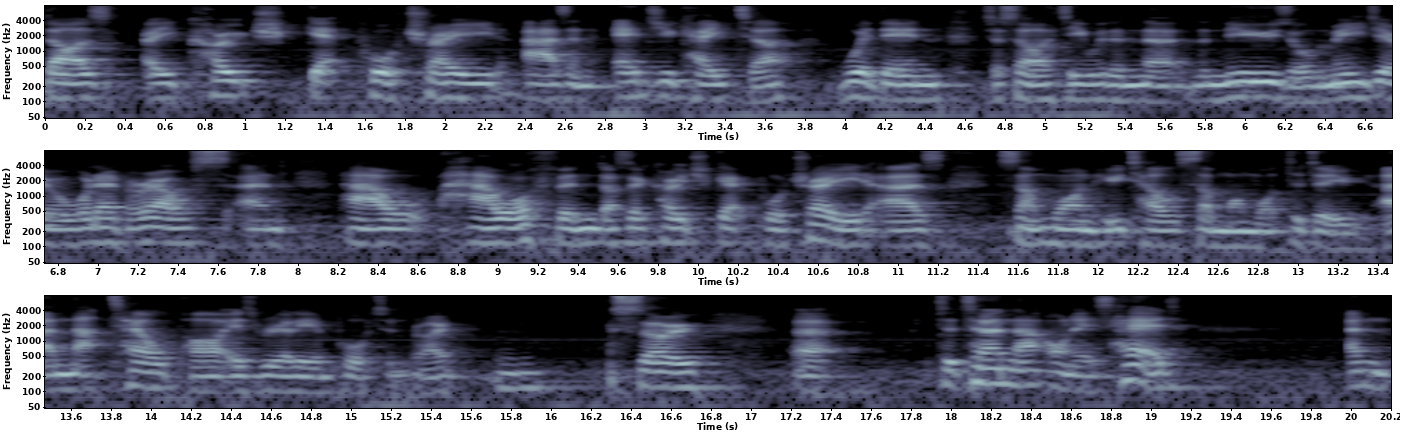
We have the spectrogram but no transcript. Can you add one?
does a coach get portrayed as an educator within society, within the, the news or the media or whatever else? And how how often does a coach get portrayed as someone who tells someone what to do? And that tell part is really important, right? Mhm. So, uh, to turn that on its head, an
